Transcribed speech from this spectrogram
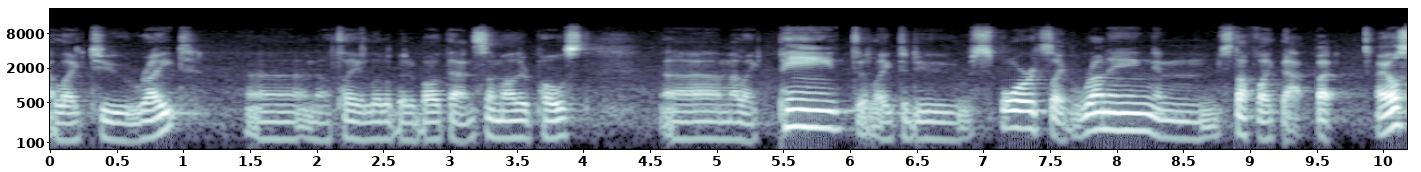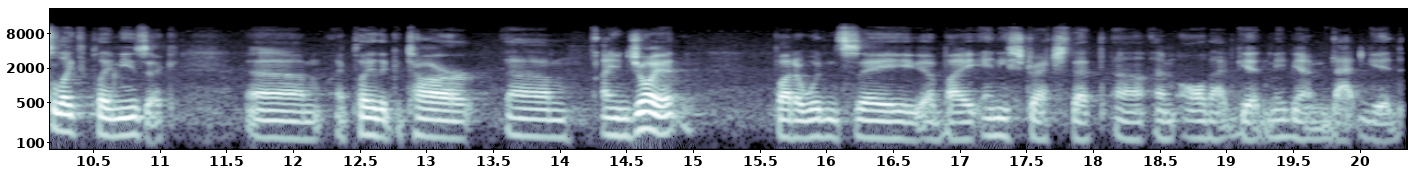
I like to write, uh, and I'll tell you a little bit about that in some other post. Um, I like to paint, I like to do sports like running and stuff like that. But I also like to play music. Um, I play the guitar um, I enjoy it, but I wouldn't say uh, by any stretch that uh, I'm all that good. Maybe I'm that good.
